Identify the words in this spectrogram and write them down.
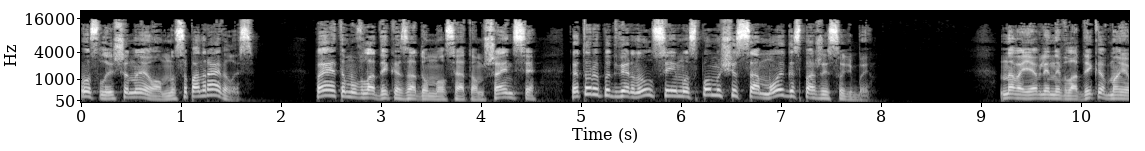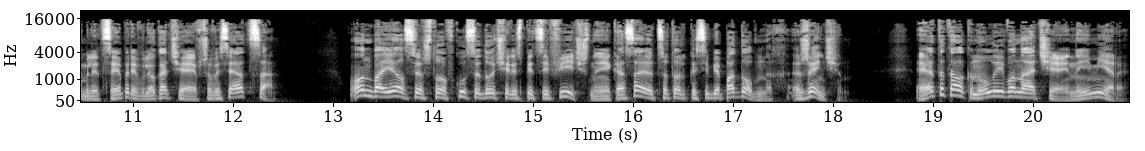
Услышанное Омнусу понравилось. Поэтому владыка задумался о том шансе, который подвернулся ему с помощью самой госпожи судьбы. Новоявленный владыка в моем лице привлек отчаявшегося отца. Он боялся, что вкусы дочери специфичны и касаются только себе подобных, женщин. Это толкнуло его на отчаянные меры.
